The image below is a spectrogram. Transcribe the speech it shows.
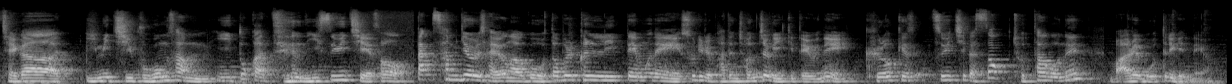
제가 이미 G903 이 똑같은 이 스위치에서 딱 3개월 사용하고 더블 클릭 때문에 수리를 받은 전적이 있기 때문에 그렇게 스위치가 썩 좋다고는 말을 못 드리겠네요.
